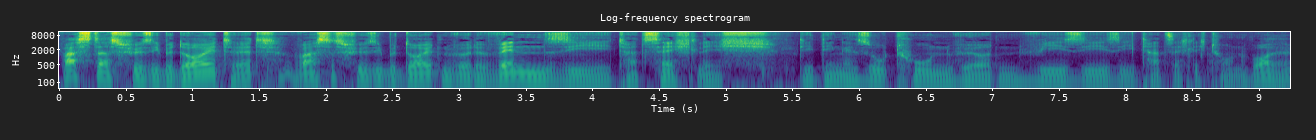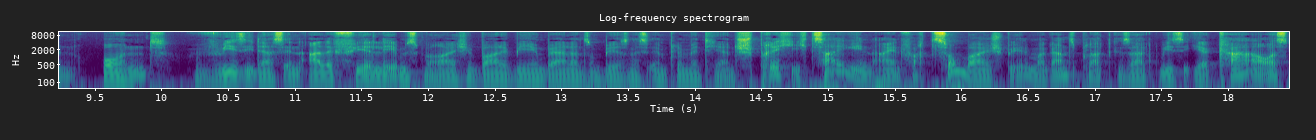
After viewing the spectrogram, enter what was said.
was das für sie bedeutet, was es für sie bedeuten würde, wenn sie tatsächlich die Dinge so tun würden, wie sie sie tatsächlich tun wollen und wie sie das in alle vier Lebensbereiche Body, Being, Balance und Business implementieren. Sprich, ich zeige ihnen einfach zum Beispiel, mal ganz platt gesagt, wie sie ihr Chaos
